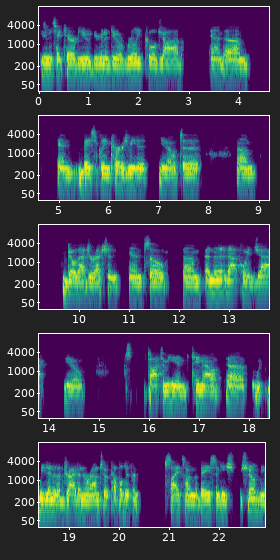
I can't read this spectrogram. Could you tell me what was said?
he's going to take care of you you're going to do a really cool job and um and basically encourage me to you know to um go that direction and so um and then at that point jack you know talked to me and came out uh we, we ended up driving around to a couple different sites on the base and he sh- showed me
